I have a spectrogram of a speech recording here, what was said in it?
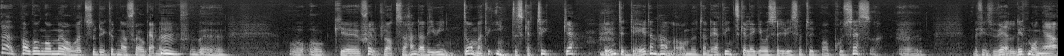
Så här, ett par gånger om året så dyker den här frågan upp. Mm. Och, och eh, självklart så handlar det ju inte om att vi inte ska tycka. Det är ju inte det den handlar om utan det är att vi inte ska lägga oss i vissa typer av processer. Eh, det finns väldigt många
